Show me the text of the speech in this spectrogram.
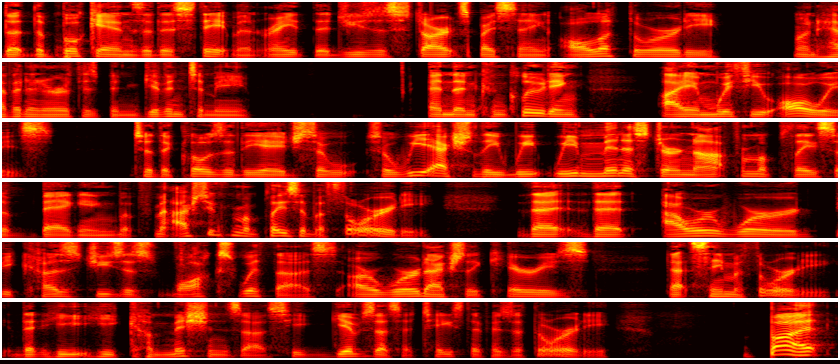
The the bookends of this statement, right? That Jesus starts by saying, All authority on heaven and earth has been given to me, and then concluding, I am with you always to the close of the age. So so we actually we we minister not from a place of begging, but from actually from a place of authority. That that our word, because Jesus walks with us, our word actually carries that same authority. That he he commissions us, he gives us a taste of his authority. But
